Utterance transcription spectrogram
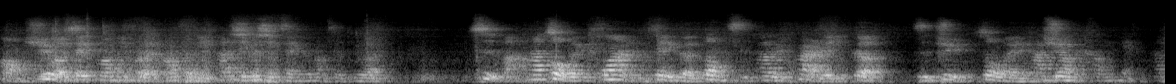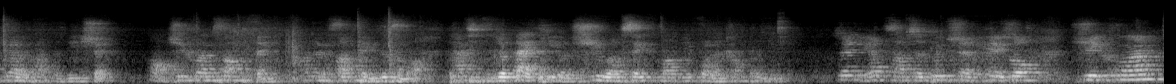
哦，she will save money for the company，它形不形成一个 constituent？是吧？它作为 climb 这个动词，它 require 的一个子句，作为它需要的 content，它需要的 composition。哦 she climb something 它那个 something 是什么？它其实就代替了 she will save money for the company。所以你用 substitution，你可以说 she climbed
